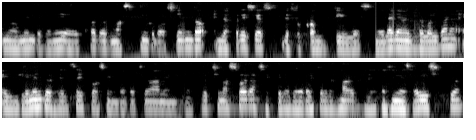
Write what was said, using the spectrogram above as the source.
un aumento promedio del 4,5% en los precios de sus combustibles. En el área metropolitana el incremento es del 6% aproximadamente. En las próximas horas se espera que el resto de las marcas de estaciones de servicio,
